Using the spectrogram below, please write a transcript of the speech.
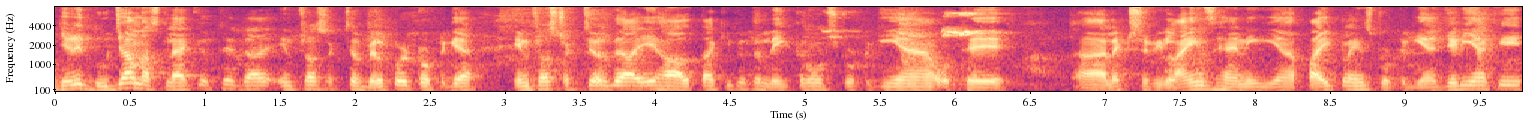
ਜਿਹੜੀ ਦੂਜਾ ਮਸਲਾ ਹੈ ਕਿ ਉੱਥੇ ਦਾ ਇਨਫਰਾਸਟ੍ਰਕਚਰ ਬਿਲਕੁਲ ਟੁੱਟ ਗਿਆ। ਇਨਫਰਾਸਟ੍ਰਕਚਰ ਦਾ ਇਹ ਹਾਲਤ ਆ ਕਿ ਉੱਥੇ ਲਿੰਕ ਰੋਡਸ ਟੁੱਟ ਗਈਆਂ, ਉੱਥੇ ਇਲੈਕਟ੍ਰਿਸਿਟੀ ਲਾਈਨਸ ਹੈ ਨਹੀਂ ਗਈਆਂ ਪਾਈਪਲਾਈਨਸ ਟੁੱਟ ਗਈਆਂ, ਜਿਹੜੀਆਂ ਕਿ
